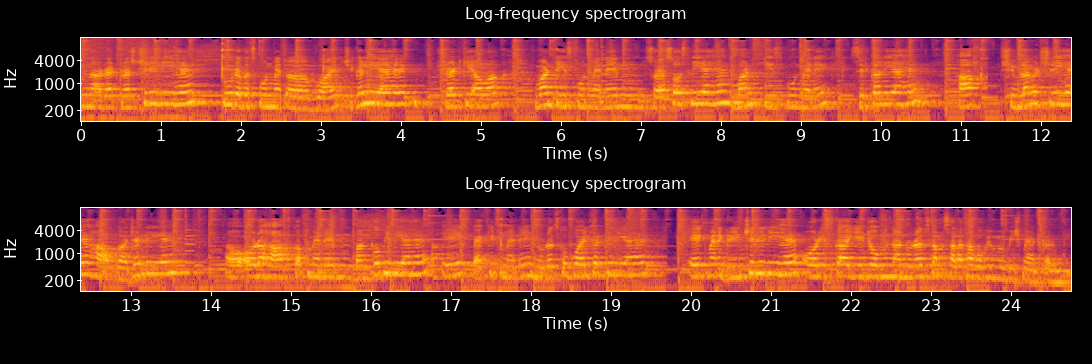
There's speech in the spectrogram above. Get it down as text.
रेड क्रश चिली ली है टू टेबल स्पून में बॉयल चिकन लिया है श्रेड किया हुआ। वन टीस्पून मैंने सोया सॉस लिया है वन टीस्पून मैंने सिरका लिया है हाफ़ शिमला मिर्च ली है हाफ़ गाजर ली है और हाफ़ कप मैंने बंद गोभी लिया है। एक पैकेट मैंने नूडल्स को बॉईल करके लिया है। एक मैंने ग्रीन चिली ली है, और इसका ये जो नूडल्स का मसाला था, वो भी मैं बीच में ऐड करूँगी।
